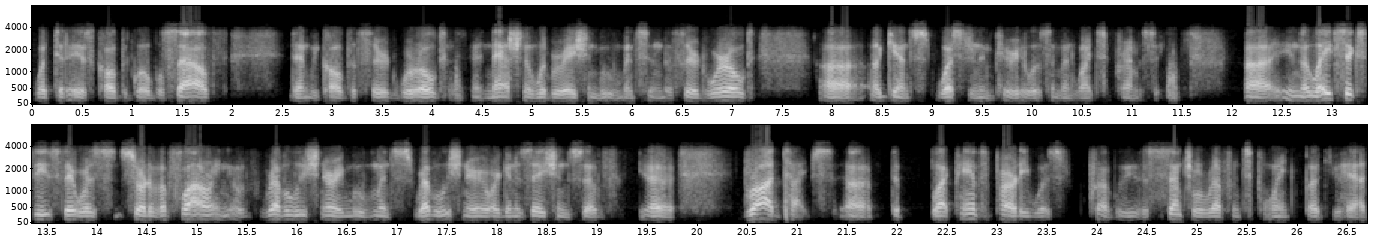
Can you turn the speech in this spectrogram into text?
what today is called the Global South. Then we called the Third World and national liberation movements in the Third World uh, against Western imperialism and white supremacy. Uh, in the late 60s, there was sort of a flowering of revolutionary movements, revolutionary organizations of uh, broad types. Uh, the Black Panther Party was probably the central reference point, but you had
